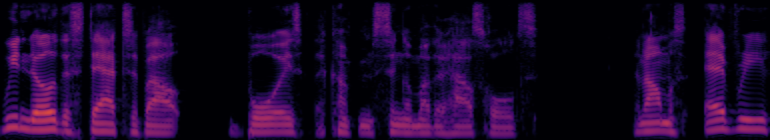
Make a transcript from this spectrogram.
We know the stats about boys that come from single mother households, and almost every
